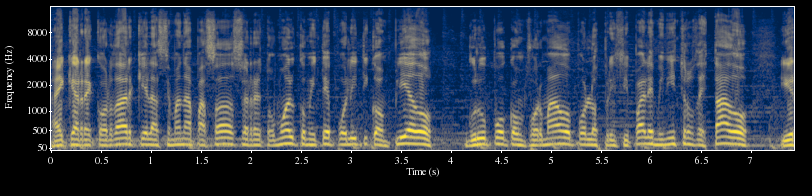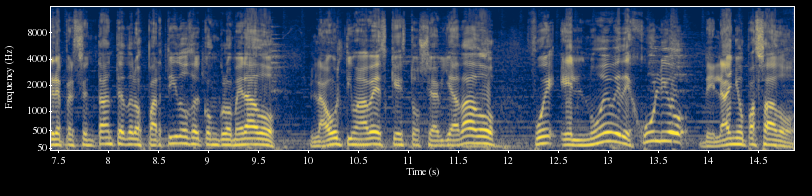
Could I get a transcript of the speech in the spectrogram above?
Hay que recordar que la semana pasada se retomó el Comité Político Ampliado, grupo conformado por los principales ministros de Estado y representantes de los partidos del conglomerado. La última vez que esto se había dado fue el 9 de julio del año pasado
